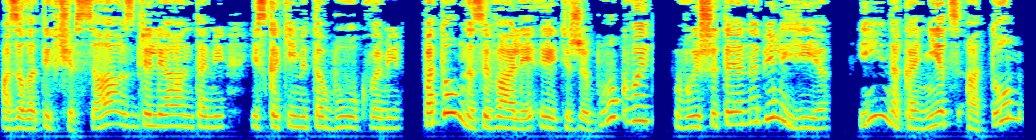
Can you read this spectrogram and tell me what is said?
о золотых часах с бриллиантами и с какими-то буквами. Потом называли эти же буквы, вышитые на белье, и, наконец, о том,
